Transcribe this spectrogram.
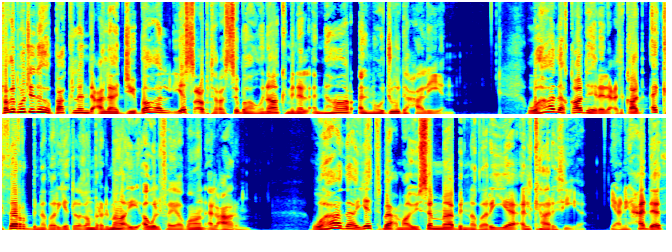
فقد وجده باكلاند على جبال يصعب ترسبها هناك من الأنهار الموجودة حاليا. وهذا قاده إلى الاعتقاد أكثر بنظرية الغمر المائي أو الفيضان العارم. وهذا يتبع ما يسمى بالنظرية الكارثية يعني حدث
